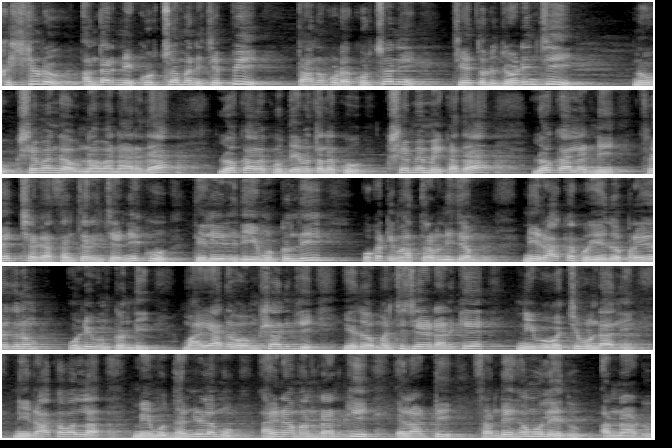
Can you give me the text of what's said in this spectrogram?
కృష్ణుడు అందరినీ కూర్చోమని చెప్పి తాను కూడా కూర్చొని చేతులు జోడించి నువ్వు క్షేమంగా ఉన్నావా నారదా? లోకాలకు దేవతలకు క్షేమమే కదా? లోకాలన్నీ స్వేచ్ఛగా సంచరించే నీకు తెలియనిది ఏముంటుంది? ఒకటి మాత్రం నిజం. నీ రాకకు ఏదో ప్రయోజనం ఉండి ఉంటుంది. మా యాదవ వంశానికి ఏదో మంచి చేయడానికే నీవు వచ్చి ఉండాలి. నీ రాక వల్ల మేము ధన్యులము. అయినామనడానికి ఎలాంటి సందేహము లేదు అన్నాడు.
